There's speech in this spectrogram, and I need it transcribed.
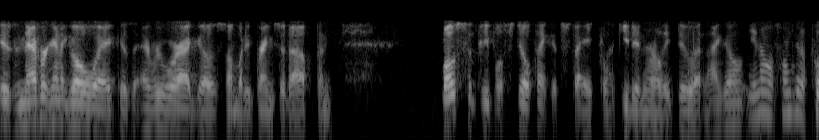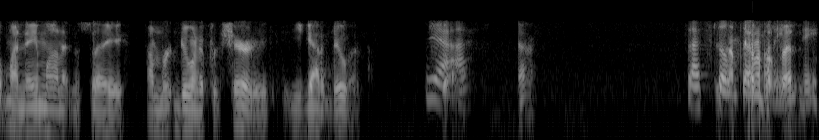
is never going to go away because everywhere I go, somebody brings it up, and most of the people still think it's fake, like you didn't really do it. And I go, you know, if I'm going to put my name on it and say I'm doing it for charity, you got to do it. yeah. Yeah. That's still I'm so kind of funny to offended.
